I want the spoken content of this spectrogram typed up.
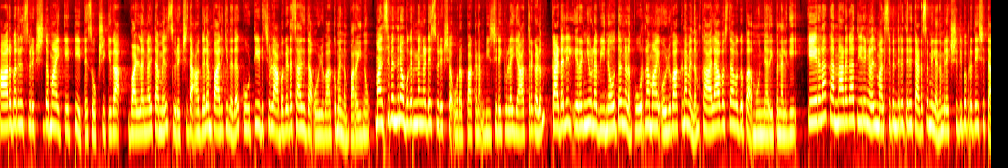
ഹാർബറിൽ സുരക്ഷിതമായി കെട്ടിയിട്ട് സൂക്ഷിക്കുക. വള്ളങ്ങൾ തമ്മിൽ സുരക്ഷിത അകലം പാലിക്കുന്നത് കൂട്ടിയിടിച്ചുള്ള അപകട സാധ്യത ഒഴിവാക്കുമെന്നും പറയുന്നു. മത്സ്യബന്ധന ഉപകരണങ്ങളുടെ സുരക്ഷ ഉറപ്പാക്കണം. ബീച്ചിലേക്കുള്ള യാത്രകളും കടലിൽ ഇറങ്ങിയുള്ള വിനോദങ്ങളും പൂർണമായി ഒഴിവാക്കണമെന്നും കാലാവസ്ഥാ വകുപ്പ് മുന്നറിയിപ്പ് നൽകി. കേരള കർണാടക തീരങ്ങളിൽ മത്സ്യബന്ധനത്തിന് തടസ്സമില്ലെന്നും ലക്ഷദ്വീപ് പ്രദേശത്ത്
